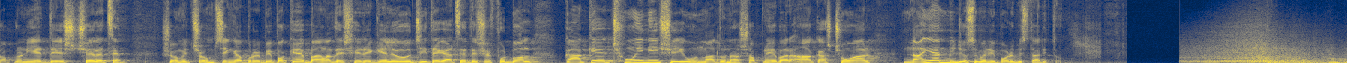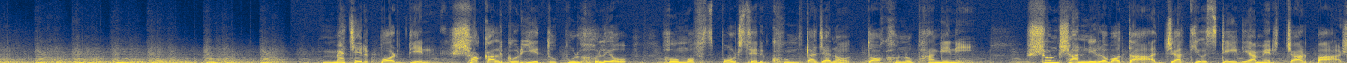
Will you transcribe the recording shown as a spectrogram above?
স্বপ্ন নিয়ে দেশ ছেড়েছেন। সমিত সোম, সিঙ্গাপুরের বিপক্ষে বাংলাদেশ হেরে গেলেও জিতে গেছে দেশের ফুটবল। কাকে ছোঁয়নি সেই উন্মাদনা? স্বপ্নে এবার আকাশ ছোঁয়ার নাইয়ান বিন জসিমের রিপোর্টে বিস্তারিত। ম্যাচের পরদিন সকাল গড়িয়ে দুপুর হলেও হোম অফ স্পোর্টসের ঘুমটা যেন তখনও ভাঙেনি। শুনশান নীরবতা জাতীয় স্টেডিয়ামের চারপাশ।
